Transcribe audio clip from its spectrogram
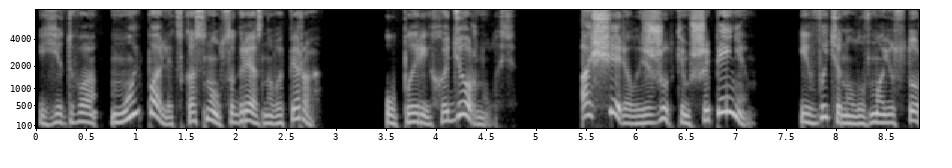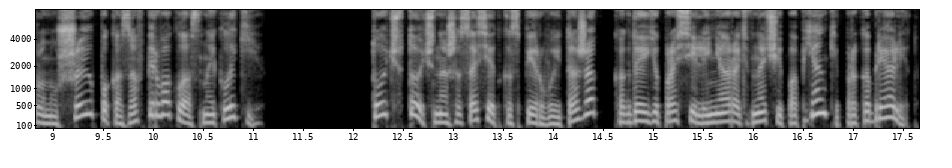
Едва мой палец коснулся грязного пера, упыриха дернулась, ощерилась жутким шипением и вытянула в мою сторону шею, показав первоклассные клыки. Точь-в-точь наша соседка с первого этажа, когда ее просили не орать в ночи по пьянке про кабриолет.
